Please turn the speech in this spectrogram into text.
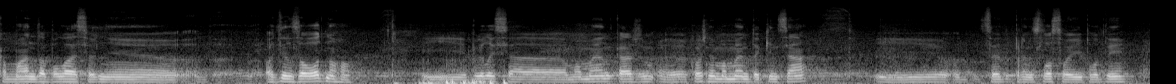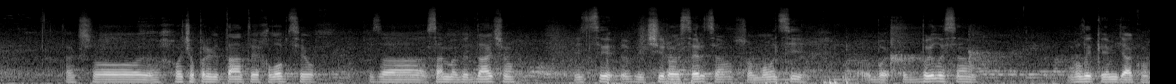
Команда була сьогодні е, один за одного і билися момент, е, кожен момент до кінця. І це принесло свої плоди. Так що хочу привітати хлопців за самовіддачу від, від щирого серця, що молодці билися. Велике їм дякую.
